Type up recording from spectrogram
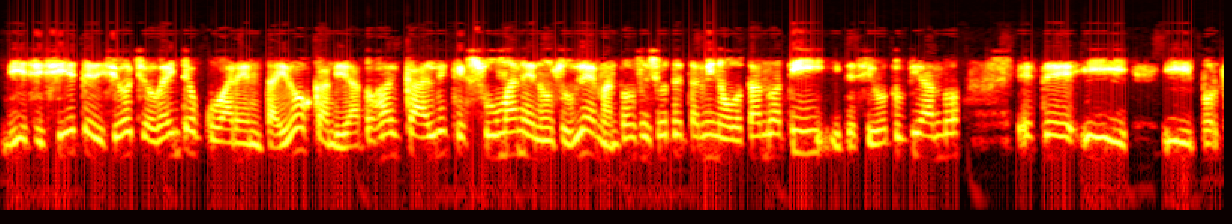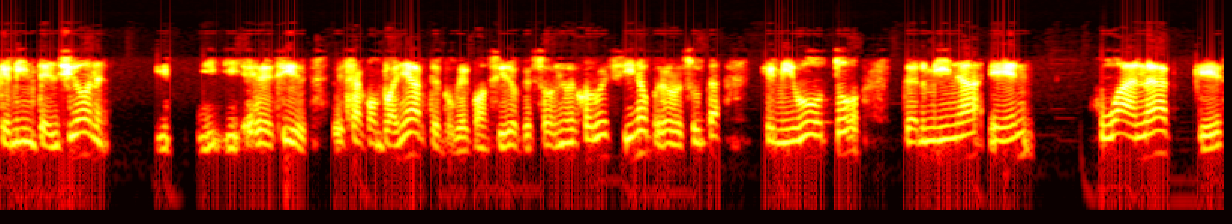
17, 18, 20 o 42 candidatos a alcalde que suman en un sublema. Entonces yo te termino votando a ti y te sigo tuteando, este, y, y porque mi intención y, es decir, es acompañarte porque considero que sos el mejor vecino, pero resulta que mi voto termina en Juana, que es,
